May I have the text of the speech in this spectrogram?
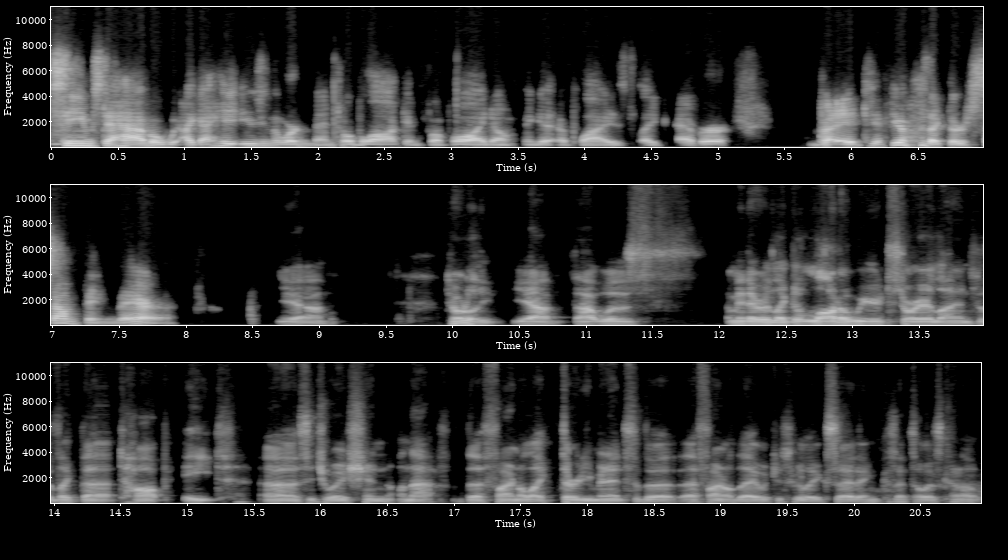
seems to have a like I hate using the word mental block in football. I don't think it applies like ever, but it, it feels like there's something there. Yeah, totally. Yeah, that was I mean, there were like a lot of weird storylines with like the top eight uh, situation on that the final like 30 minutes of the that final day, which is really exciting because that's always kind of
